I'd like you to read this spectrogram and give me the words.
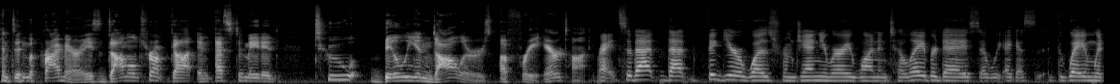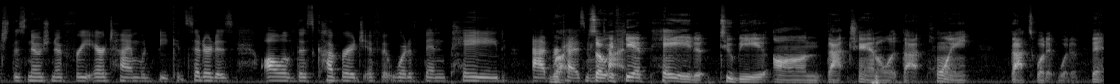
And in the primaries, Donald Trump got an estimated two billion dollars of free airtime. Right, so that that figure was from January 1 until Labor Day. So we, I guess the way in which this notion of free airtime would be considered is all of this coverage if it would have been paid advertising Right. So time. if he had paid to be on that channel at that point, that's what it would have been.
